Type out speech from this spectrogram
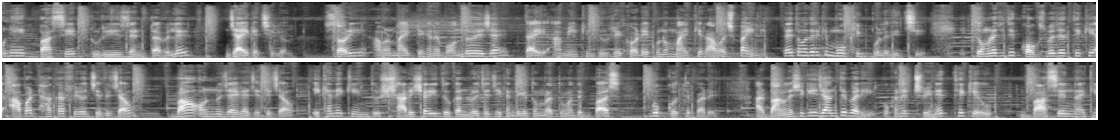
অনেক বাসের ট্যুরিস্ট অ্যান্ড ট্রাভেলের জায়গা ছিল। সরি আমার মাইকটা এখানে বন্ধ হয়ে যায়, তাই আমি কিন্তু রেকর্ডে কোনো মাইকের আওয়াজ পাইনি। তাই তোমাদেরকে মৌখিক বলে দিচ্ছি, তোমরা যদি কক্সবাজার থেকে আবার ঢাকা ফেরত যেতে চাও বা অন্য জায়গায় যেতে চাও, এখানে কিন্তু সারি সারি দোকান রয়েছে যেখান থেকে তোমরা তোমাদের বাস বুক করতে পারে। আর বাংলাদেশে গিয়ে জানতে পারি, ওখানে ট্রেনের থেকেও বাসের নাকি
